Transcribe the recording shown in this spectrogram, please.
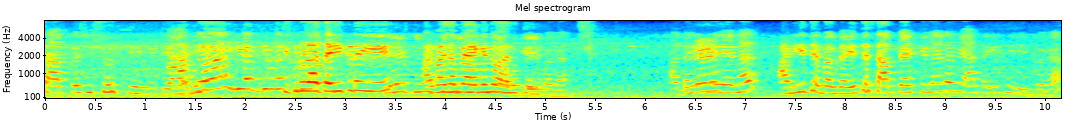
साप कशी शोधते मी ती. आणि तिकडून आता इकडे येईल एक दिवस आणि माझ्या बॅगेत आम्हाला वाजतील होते. बघा. आता इकडे येणार आणि इथे बघणार इथे साप पॅक केला ना मी आता इथे येईल बघा.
